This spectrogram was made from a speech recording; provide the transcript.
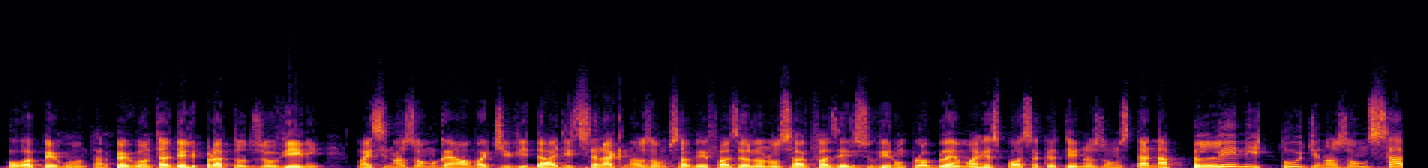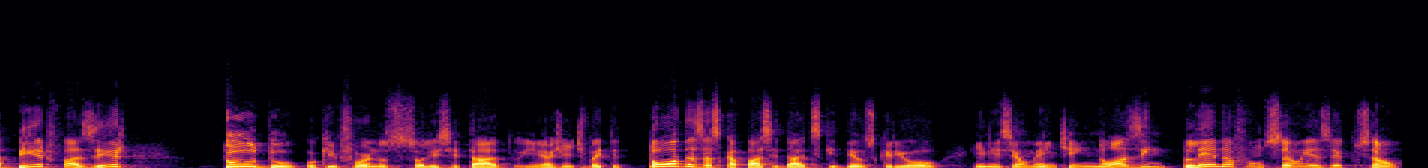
Boa pergunta. A pergunta dele para todos ouvirem. Mas se nós vamos ganhar uma atividade, será que nós vamos saber fazer ou não sabe fazer? Isso vira um problema. A resposta que eu tenho, nós vamos estar na plenitude, nós vamos saber fazer tudo o que for nos solicitado. E a gente vai ter todas as capacidades que Deus criou inicialmente em nós em plena função e execução.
